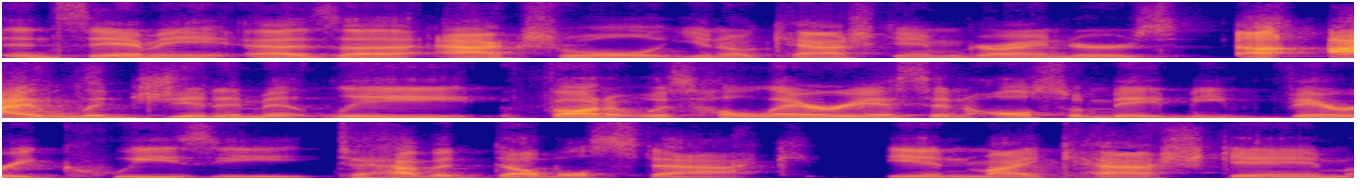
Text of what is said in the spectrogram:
and Sammy as uh, actual, you know, cash game grinders. I, I legitimately thought it was hilarious and also made me very queasy to have a double stack in my cash game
